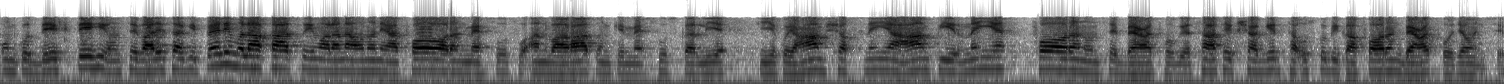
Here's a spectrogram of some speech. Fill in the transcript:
ان کو دیکھتے ہی ان سے والد صاحب کی پہلی ملاقات سے مولانا، انہوں نے فوراً محسوس وہ انوارات ان کے محسوس کر لیے۔ کہ یہ کوئی عام شخص نہیں ہے، عام پیر نہیں ہے، فوراً ان سے بیعت ہو گیا۔ ساتھ ایک شاگرد تھا، اس کو بھی کہا، فوراً بیعت ہو جاؤ ان سے۔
